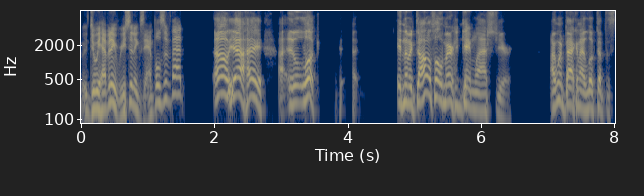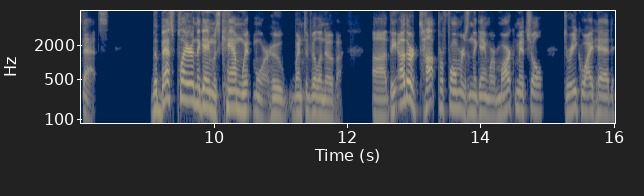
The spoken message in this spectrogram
do we have any recent examples of that? Oh yeah. Hey, uh, look, in the McDonald's All American game last year, I went back and I looked up the stats. The best player in the game was Cam Whitmore, who went to Villanova. Uh, the other top performers in the game were Mark Mitchell, Dariq Whitehead,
